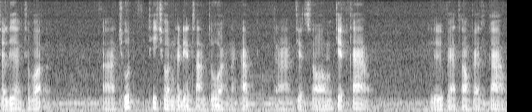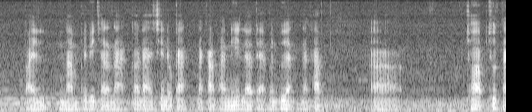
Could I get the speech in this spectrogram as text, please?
จะเลือกเฉพาะชุด ที่ชนกระเด็น 3 ตัวนะครับอ่า72 79 หรือ 82 89 ไปนำไปพิจารณาก็ได้เช่นเดียวกันนะครับ อันนี้แล้วแต่เพื่อนๆนะครับอชอบชุดไหน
